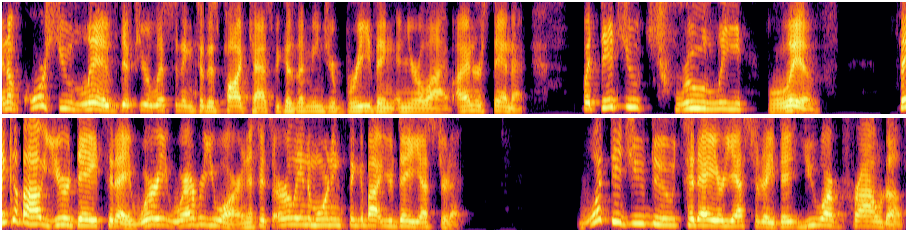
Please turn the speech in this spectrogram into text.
And of course, you lived if you're listening to this podcast because that means you're breathing and you're alive. I understand that. But did you truly live? Think about your day today, where, wherever you are. And if it's early in the morning, think about your day yesterday. What did you do today or yesterday that you are proud of?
